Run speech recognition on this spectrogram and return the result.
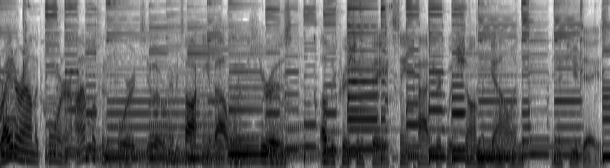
right around the corner. I'm looking forward to it. We're going to be talking about one of the heroes of the Christian faith, St. Patrick, with Sean McGowan in a few days.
